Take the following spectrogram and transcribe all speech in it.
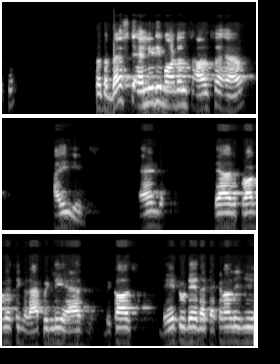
Okay. So the best led models also have high yields. And they are progressing rapidly as because day to day the technology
